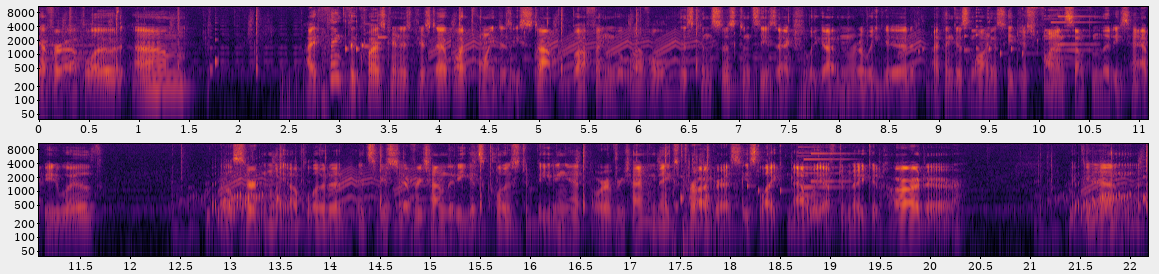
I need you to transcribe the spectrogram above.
ever upload? Um, I think the question is just at what point does he stop buffing the level? His consistency's actually gotten really good. I think as long as he just finds something that he's happy with, he'll certainly upload it. It's just every time that he gets close to beating it, or every time he makes progress, he's like, now we have to make it harder. Again.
